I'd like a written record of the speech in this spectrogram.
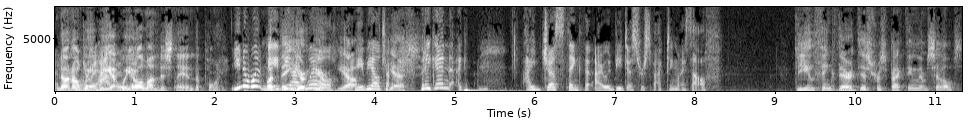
I no, no, we happen, we all understand the point. You know what? But Maybe the- I you're- you're- will. yeah. Maybe I'll try. Yes. But again, I, I just think that I would be disrespecting myself Do you think they're disrespecting themselves?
